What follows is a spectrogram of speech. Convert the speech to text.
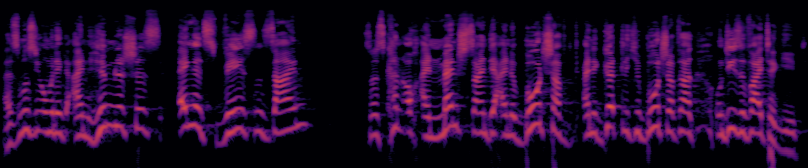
Also es muss nicht unbedingt ein himmlisches Engelswesen sein, sondern es kann auch ein Mensch sein, der eine Botschaft, eine göttliche Botschaft hat und diese weitergibt.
